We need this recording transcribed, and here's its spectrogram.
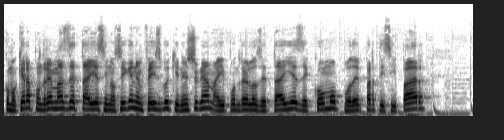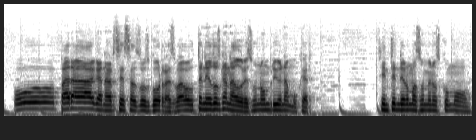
Como quiera pondré más detalles. Si nos siguen en Facebook y en Instagram, ahí pondré los detalles de cómo poder participar o para ganarse esas dos gorras. Va a tener dos ganadores, un hombre y una mujer. ¿Sí entendieron más o menos cómo?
